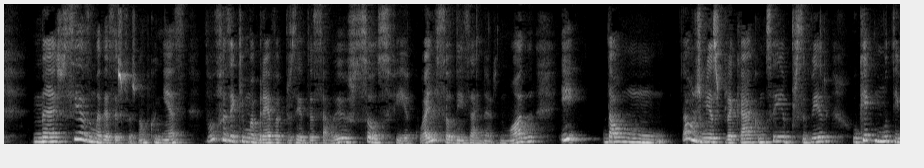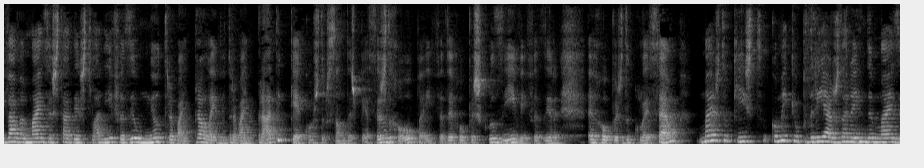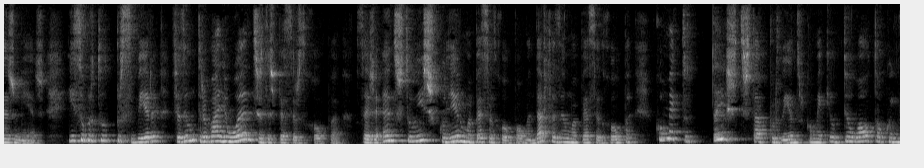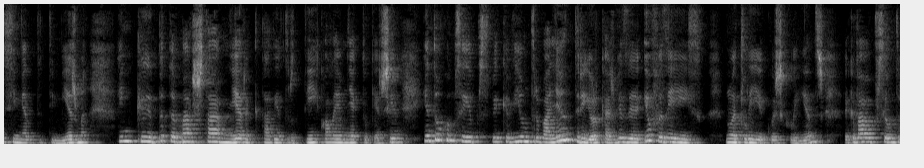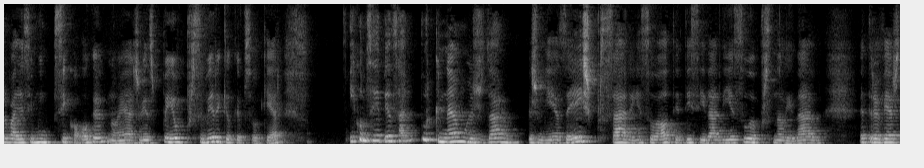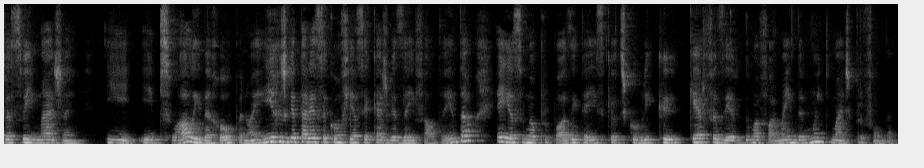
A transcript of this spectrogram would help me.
Mas se és uma dessas pessoas que não me conhece, vou fazer aqui uma breve apresentação. Eu sou Sofia Coelho, sou designer de moda e dá um, há uns meses para cá comecei a perceber o que é que me motivava mais a estar deste lado e a fazer o meu trabalho, para além do trabalho prático, que é a construção das peças de roupa e fazer roupa exclusiva e fazer eh, roupas de coleção, mais do que isto, como é que eu poderia ajudar ainda mais as mulheres? E, sobretudo, perceber, fazer um trabalho antes das peças de roupa. Ou seja, antes de tu ir escolher uma peça de roupa ou mandar fazer uma peça de roupa, como é que tu tens de estar por dentro, como é que é o teu autoconhecimento de ti mesma, em que patamar está a mulher que está dentro de ti, qual é a mulher que tu queres ser. Então comecei a perceber que havia um trabalho anterior, que às vezes eu fazia isso no ateliê com as clientes, acabava por ser um trabalho assim muito psicóloga, não é? Às vezes para eu perceber aquilo que a pessoa quer. E comecei a pensar, por que não ajudar as mulheres a expressarem a sua autenticidade e a sua personalidade através da sua imagem e, e, pessoal e da roupa, não é? E resgatar essa confiança que às vezes aí falta. Então é esse o meu propósito, é isso que eu descobri que quero fazer de uma forma ainda muito mais profunda.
